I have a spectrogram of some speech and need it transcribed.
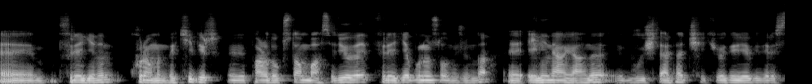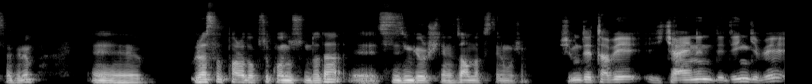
e, Frege'nin kuramındaki bir e, paradokstan bahsediyor ve Frege bunun sonucunda elini ayağını bu işlerden çekiyor diyebiliriz sanırım. E, Russell paradoksu konusunda da sizin görüşlerinizi almak isterim hocam. Şimdi tabii hikayenin dediğin gibi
